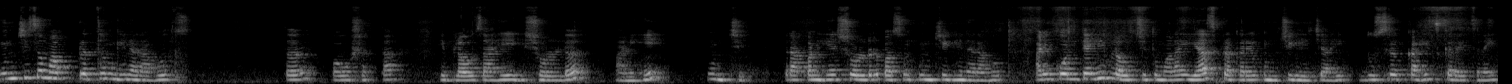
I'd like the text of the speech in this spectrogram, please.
उंचीचं माप प्रथम घेणार आहोत. तर पाहू शकता हे ब्लाऊज आहे हे शोल्डर आणि हे उंची. तर आपण हे शोल्डरपासून उंची घेणार आहोत. आणि कोणत्याही ब्लाऊजची तुम्हाला याच प्रकारे उंची घ्यायची आहे. दुसरं काहीच करायचं नाही.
